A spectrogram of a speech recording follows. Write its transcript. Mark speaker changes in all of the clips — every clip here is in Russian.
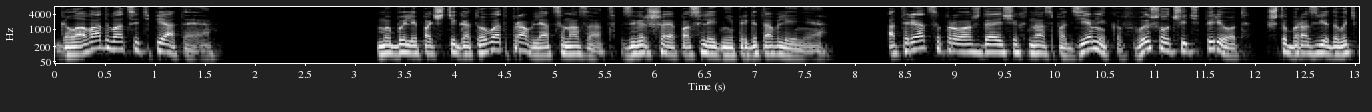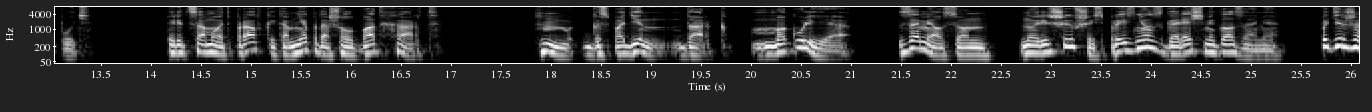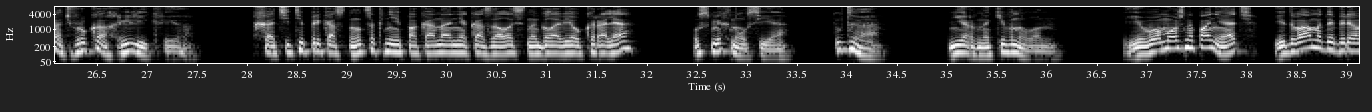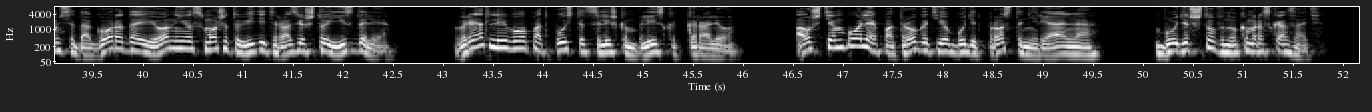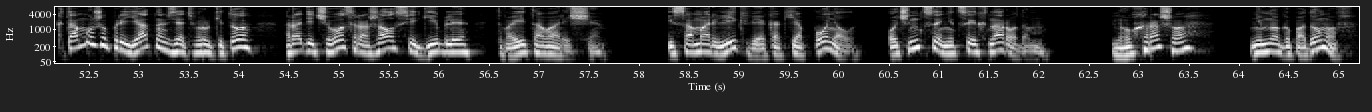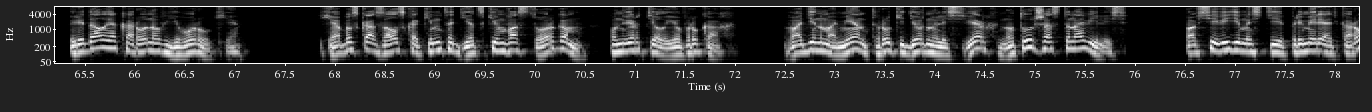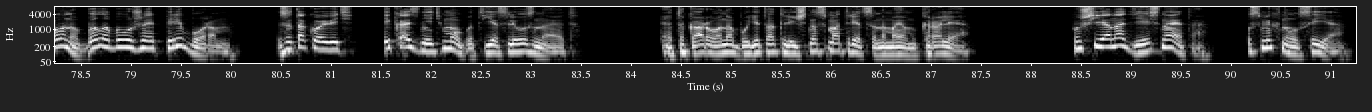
Speaker 1: Глава 25. Мы были почти готовы отправляться назад, завершая последние приготовления. Отряд сопровождающих нас подземников вышел чуть вперед, чтобы разведывать путь. Перед самой отправкой ко мне подошел Бат Харт. «Хм, господин Дарк, могу ли я?» Замялся он, но, решившись, произнес с горящими глазами. «Подержать в руках реликвию». «Хотите прикоснуться к ней, пока она не оказалась на голове у короля?» Усмехнулся я. «Да», — нервно кивнул он. «Его можно понять. Едва мы доберемся до города, и он ее сможет увидеть разве что издали. Вряд ли его подпустят слишком близко к королю. А уж тем более потрогать ее будет просто нереально. Будет что внукам рассказать. К тому же приятно взять в руки то, ради чего сражался и гибли твои товарищи. И сама реликвия, как я понял, очень ценится их народом. Ну, хорошо. Немного подумав, передал я корону в его руки. Я бы сказал, с каким-то детским восторгом он вертел ее в руках. В один момент руки дернулись вверх, но тут же остановились. По всей видимости, примерять корону было бы уже перебором. За такое ведь и казнить могут, если узнают. Эта корона будет отлично смотреться на моем короле. «Уж я надеюсь на это», — усмехнулся я.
